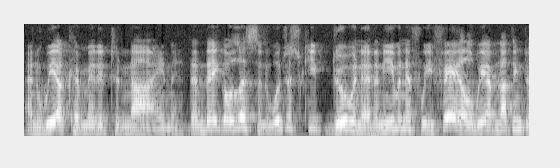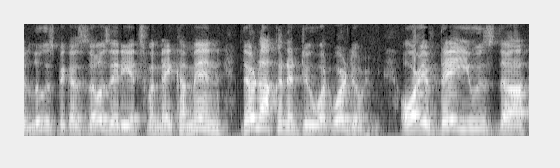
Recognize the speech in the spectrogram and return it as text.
and we are committed to nine, then they go, listen, we'll just keep doing it. And even if we fail, we have nothing to lose because those idiots, when they come in, they're not going to do what we're doing. Or if they use the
